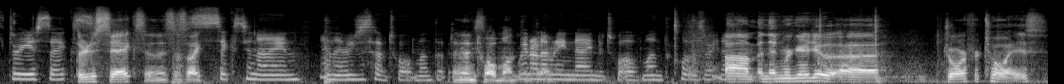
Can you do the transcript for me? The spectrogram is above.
three to six. three to six. And this is like, six to nine, and then we just have 12 month up There. and then 12 months. We don't have any nine to 12 month clothes right now. Um, and then we're gonna do a drawer for toys.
